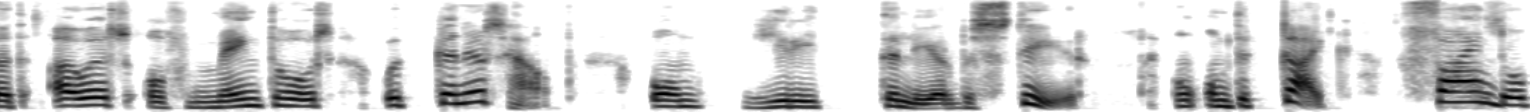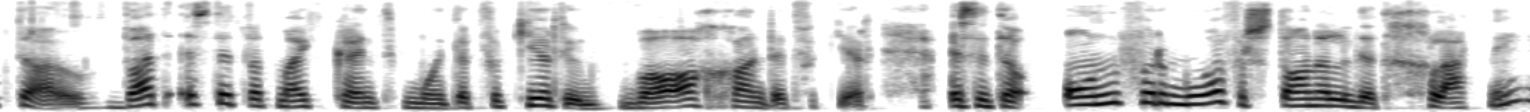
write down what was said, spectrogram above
dat ouers of mentors ook kinders help om hierdie te leer bestuur. Om om te kyk, fyn dop te hou, wat is dit wat my kind moontlik verkeerd doen? Waar gaan dit verkeerd? Is dit 'n onvermoë, verstaan hulle dit glad nie?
